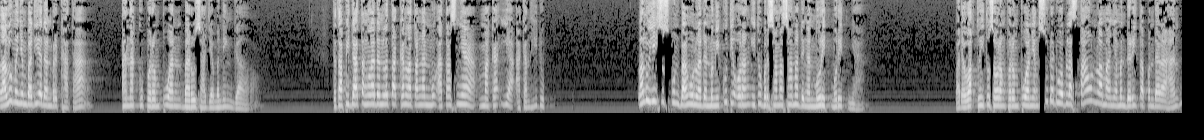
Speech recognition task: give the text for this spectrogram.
lalu menyembah dia dan berkata, anakku perempuan baru saja meninggal. Tetapi datanglah dan letakkanlah tanganmu atasnya, maka ia akan hidup. Lalu Yesus pun bangunlah dan mengikuti orang itu bersama-sama dengan murid-muridnya. Pada waktu itu seorang perempuan yang sudah 12 tahun lamanya menderita pendarahan,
